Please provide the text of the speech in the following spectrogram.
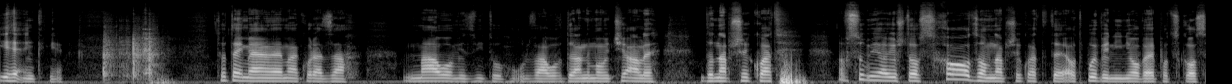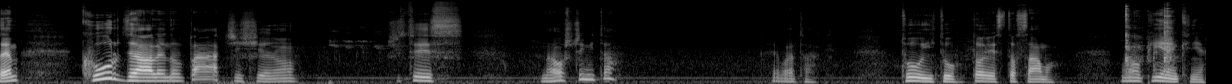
Pięknie. Tutaj miałem akurat za mało, więc mi tu urwało w danym momencie, ale do na przykład, no w sumie już to schodzą na przykład te odpływy liniowe pod skosem. Kurde, ale no patrzcie się, no. Przecież to jest... Naoszczy mi to? Chyba tak. Tu i tu, to jest to samo. No pięknie.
